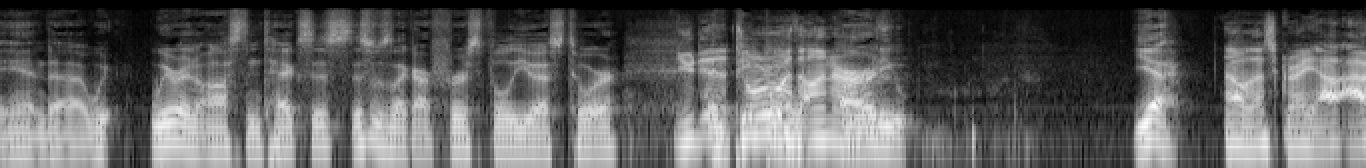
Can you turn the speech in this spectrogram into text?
And uh, we we were in Austin, Texas. This was like our first full U.S. tour. You did And a tour with Unearth? Already, yeah, Oh, that's great. I, I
